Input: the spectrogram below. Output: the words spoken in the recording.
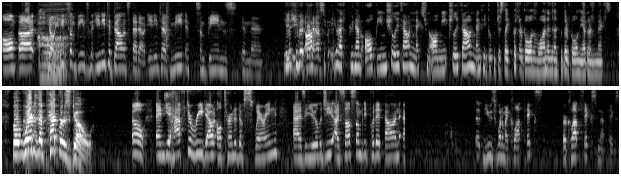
All, uh, no, you Oh. need some beans. In the, you need to balance that out. You need to have meat and some beans in there. Give You- it, you give it gotta have- You, you have you can have all bean chili fountain next to an all meat chili fountain, and people can just like put their bowl in one and then put their bowl in the other and mix. But where do the peppers go? Oh, and you have to read out alternative swearing as a eulogy. I saw somebody put it on. Uh, use one of my clop picks or clop fix, not picks,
